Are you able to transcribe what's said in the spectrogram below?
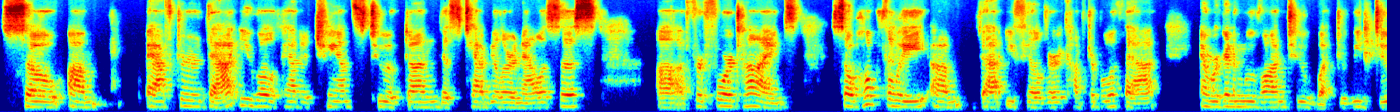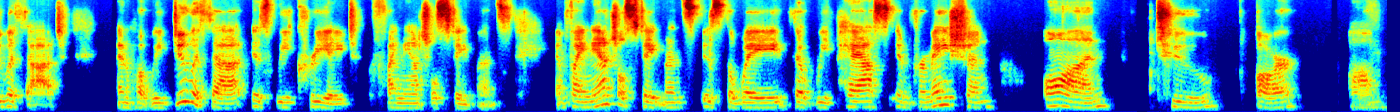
So um, after that, you will have had a chance to have done this tabular analysis uh, for four times. So hopefully um, that you feel very comfortable with that. And we're gonna move on to what do we do with that? And what we do with that is we create financial statements. And financial statements is the way that we pass information on to our um,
